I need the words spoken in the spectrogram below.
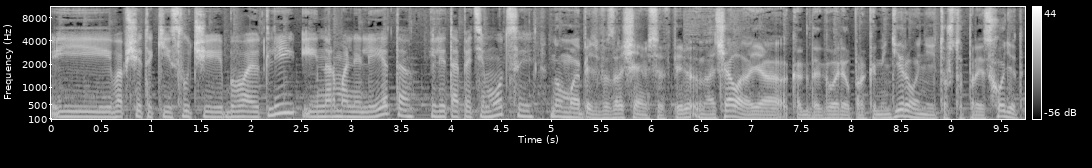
И вообще такие случаи бывают ли? И нормально ли это? Или это опять эмоции? Ну, мы опять возвращаемся вперед. Начало я, когда говорил про комментирование и то, что происходит,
